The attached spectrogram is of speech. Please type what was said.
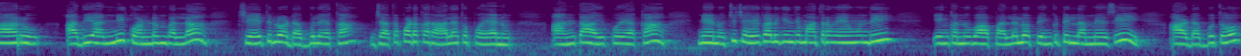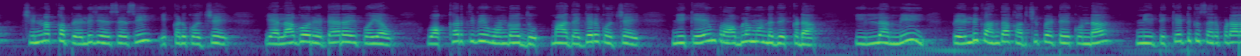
కారు అది అన్నీ కొనడం వల్ల చేతిలో డబ్బు లేక జతపడక రాలేకపోయాను. అంతా అయిపోయాక నేను వచ్చి చేయగలిగింది మాత్రం ఏముంది? ఇంక నువ్వు ఆ పల్లెలో పెంకుటిల్లు అమ్మేసి ఆ డబ్బుతో చిన్నక్క పెళ్ళి చేసేసి ఇక్కడికి వచ్చాయి ఎలాగో రిటైర్ అయిపోయావు. ఒక్కరితివి ఉండొద్దు మా దగ్గరికి వచ్చాయి నీకేం ప్రాబ్లం ఉండదు ఇక్కడ. ఇల్లు అమ్మి పెళ్ళికి అంతా ఖర్చు పెట్టేయకుండా నీ టికెట్కి సరిపడా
